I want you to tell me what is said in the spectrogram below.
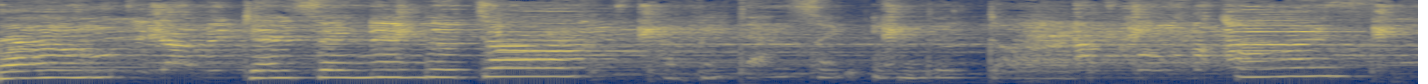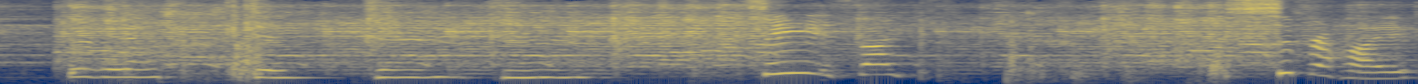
Around, dancing in the dark. Got me dancing in the dark eyes. See, it's like super hype.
